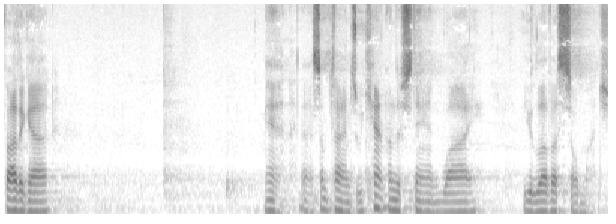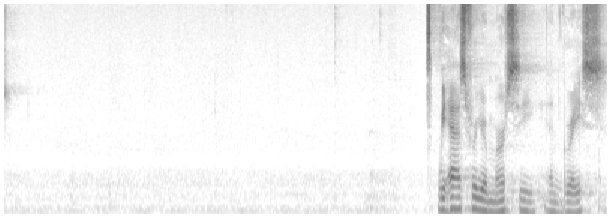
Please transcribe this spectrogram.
Father God, man, uh, sometimes we can't understand why you love us so much. We ask for your mercy and grace,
